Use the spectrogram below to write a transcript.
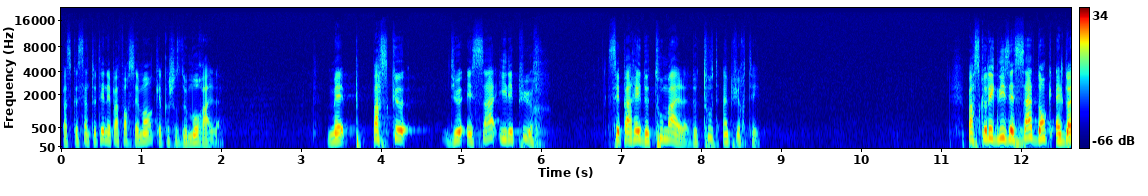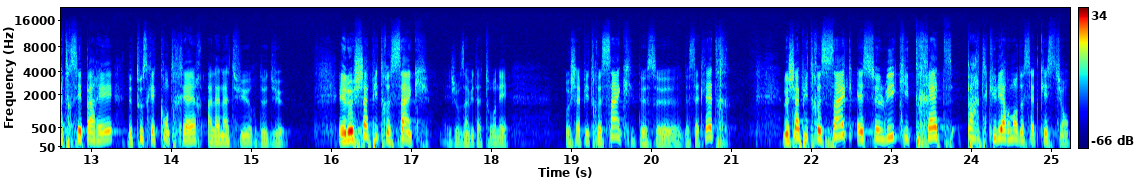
Parce que sainteté n'est pas forcément quelque chose de moral. Mais parce que Dieu est saint, il est pur, séparé de tout mal, de toute impureté. Parce que l'Église est sainte, donc elle doit être séparée de tout ce qui est contraire à la nature de Dieu. Et le chapitre 5, et je vous invite à tourner au chapitre 5 de, de cette lettre, le chapitre 5 est celui qui traite particulièrement de cette question.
